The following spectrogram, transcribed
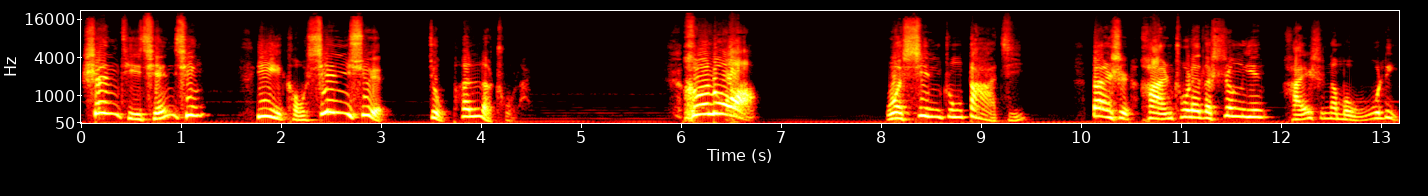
身体前倾，一口鲜血就喷了出来。何洛，我心中大急。但是喊出来的声音还是那么无力，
